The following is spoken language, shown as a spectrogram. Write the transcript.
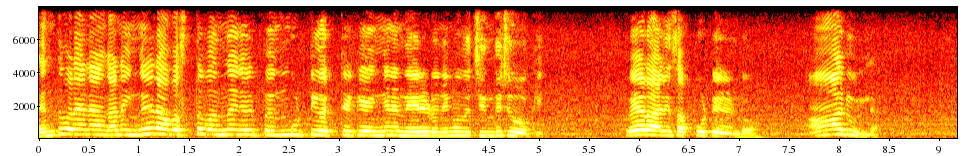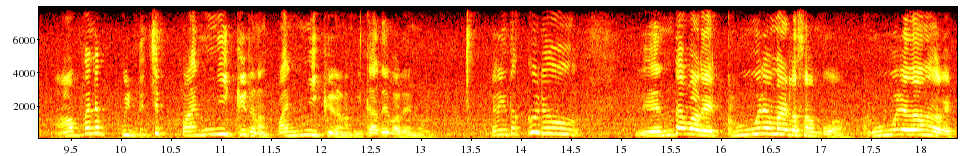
എന്ത് പറയാനാ കാരണം ഇങ്ങനെ അവസ്ഥ വന്നു കഴിഞ്ഞാൽ ഒരു പെൺകുട്ടി ഒറ്റയ്ക്ക് എങ്ങനെ നേരിടും? നിങ്ങളൊന്ന് ചിന്തിച്ചു നോക്കി. വേറെ ആരും സപ്പോർട്ട് ചെയ്യാനുണ്ടോ? ആരുമില്ല. അവനെ പിടിച്ച് പഞ്ഞിക്കിടണം പഞ്ഞിക്കിടണം. എനിക്കതേ പറയാനുള്ളൂ. കാരണം ഇതൊക്കെ ഒരു എന്താ പറയുക ക്രൂരമായിട്ടുള്ള സംഭവമാണ് ക്രൂരത എന്ന് പറയാം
